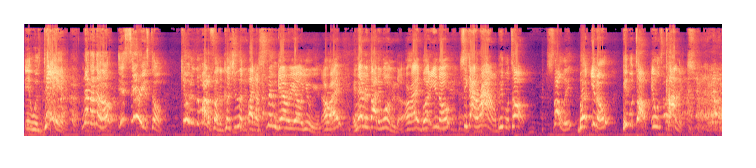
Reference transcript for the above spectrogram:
it was dead. No, no, no, no. It's serious though. Cute as a motherfucker, cause she looked like a slim Gabrielle Union, all right, and everybody wanted her, all right. But you know, she got around. People talk slowly, but you know, people talk. It was college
